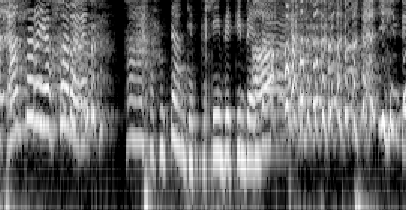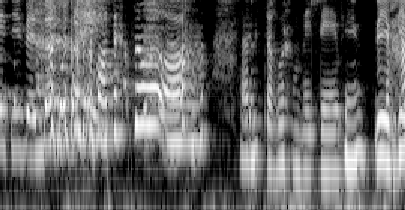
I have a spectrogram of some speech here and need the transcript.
Ганцаараа явсараа Ах бас үнтэй хамт явбал юм байд юм байна да. Ийм байд юм байна да. Бодогцоо. Харин хөөрхөн байлээ. Тийм. Би би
